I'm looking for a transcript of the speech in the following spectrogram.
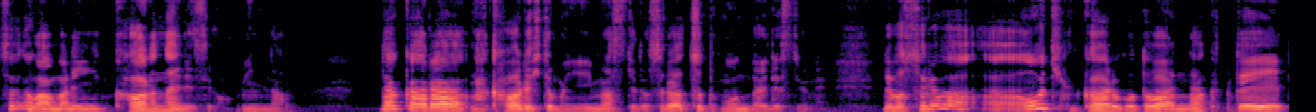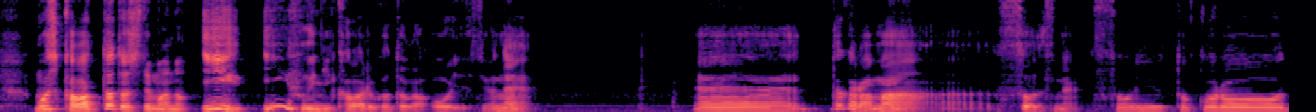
そういうのがあんまり変わらないですよみんな。だから、まあ、変わる人もいますけどそれはちょっと問題ですよね。でもそれは大きく変わることはなくてもし変わったとしてもあのいいいい風に変わることが多いですよね。えー、だからまあそうですねそういうところ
